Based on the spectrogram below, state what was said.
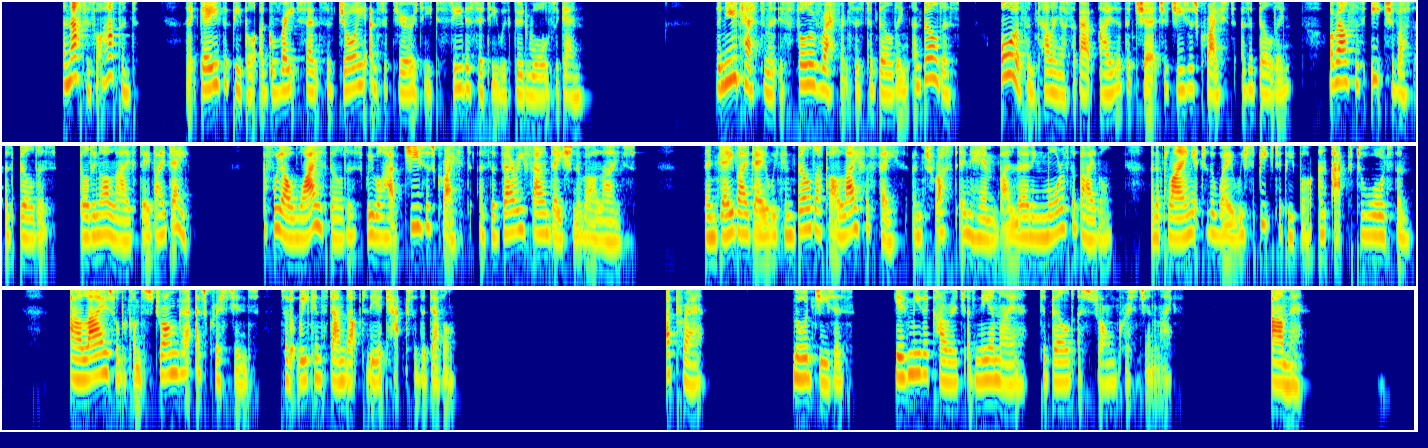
And that is what happened and it gave the people a great sense of joy and security to see the city with good walls again. The New Testament is full of references to building and builders, all of them telling us about either the Church of Jesus Christ as a building, or else as each of us as builders, building our lives day by day. If we are wise builders, we will have Jesus Christ as the very foundation of our lives. Then, day by day, we can build up our life of faith and trust in Him by learning more of the Bible and applying it to the way we speak to people and act towards them. Our lives will become stronger as Christians so that we can stand up to the attacks of the devil. A prayer Lord Jesus, give me the courage of Nehemiah to build a strong Christian life. Amen.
